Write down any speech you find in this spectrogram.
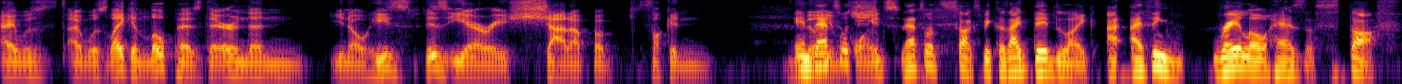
I was I was liking Lopez there, and then you know he's his ERA shot up a fucking and million that's what points. that's what sucks because I did like I, I think Raylo has the stuff,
